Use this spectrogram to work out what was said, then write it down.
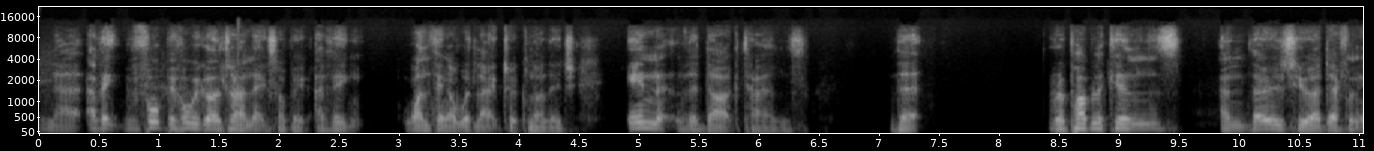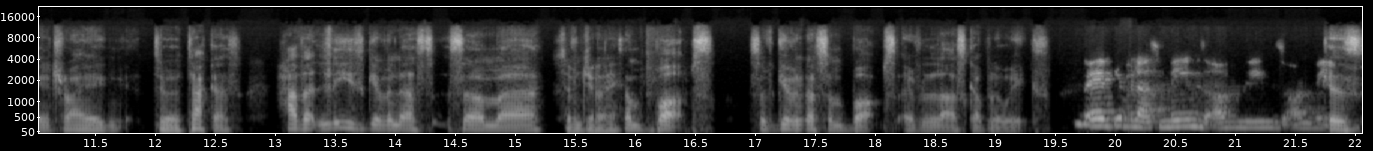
Nah, I think before before we go to our next topic, I think one thing I would like to acknowledge in the dark times that Republicans and those who are definitely trying to attack us have at least given us some uh, some joy. some bops. So have given us some bops over the last couple of weeks. They've given us memes on memes on memes.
